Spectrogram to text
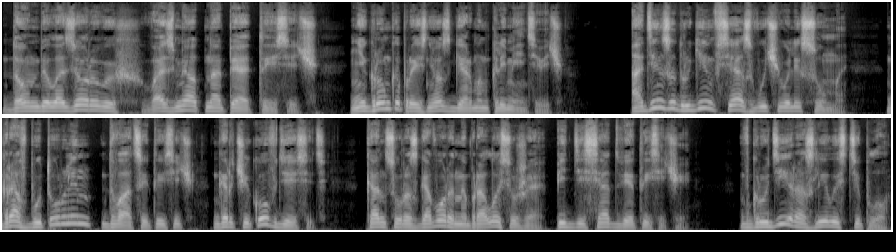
«Дом Белозеровых возьмет на пять тысяч», — негромко произнес Герман Клементьевич. Один за другим все озвучивали суммы. Граф Бутурлин — двадцать тысяч, Горчаков — десять. К концу разговора набралось уже 52 тысячи. В груди разлилось тепло.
